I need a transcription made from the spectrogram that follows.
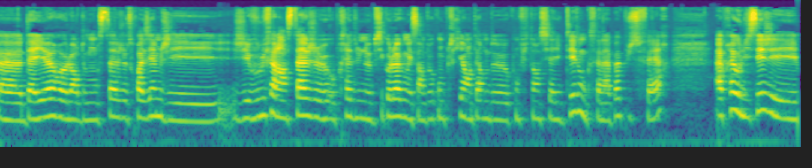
Euh, D'ailleurs, lors de mon stage de troisième, j'ai voulu faire un stage auprès d'une psychologue, mais c'est un peu compliqué en termes de confidentialité, donc ça n'a pas pu se faire. Après, au lycée, j'ai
